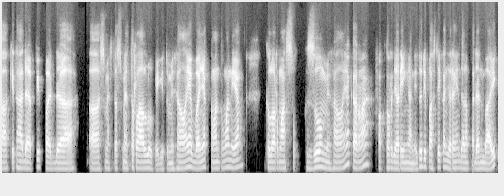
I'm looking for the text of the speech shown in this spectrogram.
uh, kita hadapi pada uh, semester-semester lalu kayak gitu. Misalnya banyak teman-teman yang keluar masuk Zoom misalnya karena faktor jaringan itu dipastikan jaringan dalam keadaan baik.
